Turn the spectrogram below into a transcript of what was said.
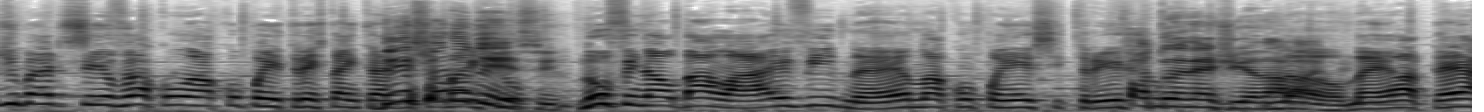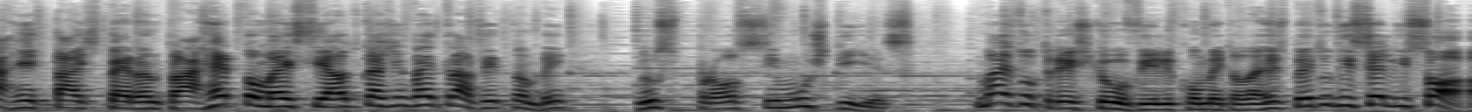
Gilberto Silva, eu acompanhei trecho da entrevista. Disse ou não disse? No, no, final da live, né, eu não acompanhei esse trecho. Faltou energia na não, live. Não, né, até a gente tá esperando pra retomar esse áudio que a gente vai trazer também nos próximos dias. Mas no trecho que eu ouvi ele comentando a respeito, disse ele só:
